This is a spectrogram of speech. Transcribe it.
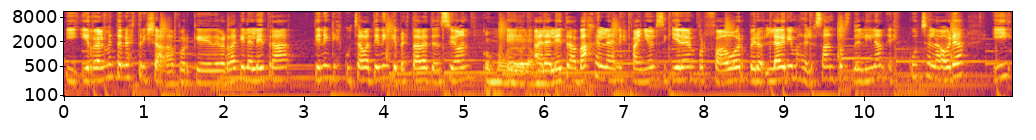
Y, y realmente no es trillada, porque de verdad que la letra tienen que escucharla, tienen que prestar atención eh, a la letra. Bájenla en español si quieren, por favor. Pero Lágrimas de los Santos de Leland, escúchenla ahora y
